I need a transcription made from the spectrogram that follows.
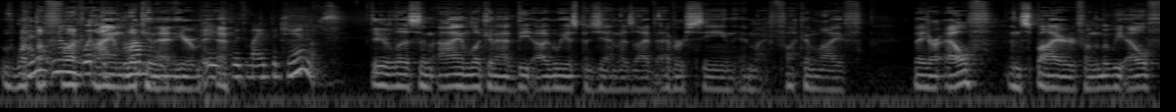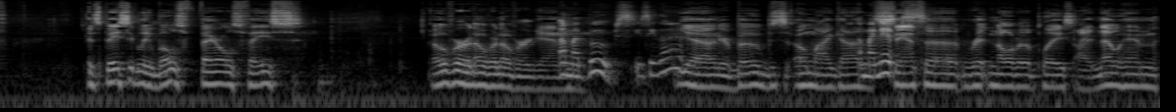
with what the fuck I am looking at here, man? With my pajamas. Dude, listen, I am looking at the ugliest pajamas I've ever seen in my fucking life. They are Elf inspired from the movie Elf. It's basically Will Ferrell's face over and over and over again. On my boobs. You see that? yeah, on your boobs. Oh my god. On my nips. Santa written all over the place. I know him.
